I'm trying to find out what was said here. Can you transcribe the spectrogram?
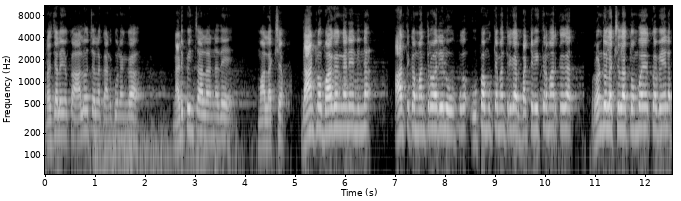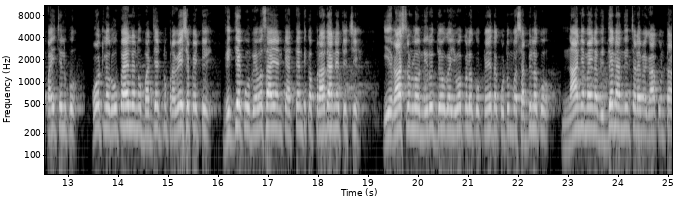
ప్రజల యొక్క ఆలోచనలకు అనుగుణంగా నడిపించాలన్నదే మా లక్ష్యం. దాంట్లో భాగంగానే నిన్న ఆర్థిక మంత్రివర్యులు ఉప ఉప ముఖ్యమంత్రి గారు బట్టి విక్రమార్క గారు. రెండు లక్షల తొంభై ఒక్క వేల పైచెలకు కోట్ల రూపాయలను బడ్జెట్ను ప్రవేశపెట్టి విద్యకు వ్యవసాయానికి అత్యంతిక ప్రాధాన్యత ఇచ్చి ఈ రాష్ట్రంలో నిరుద్యోగ యువకులకు పేద కుటుంబ సభ్యులకు నాణ్యమైన విద్యను అందించడమే కాకుండా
